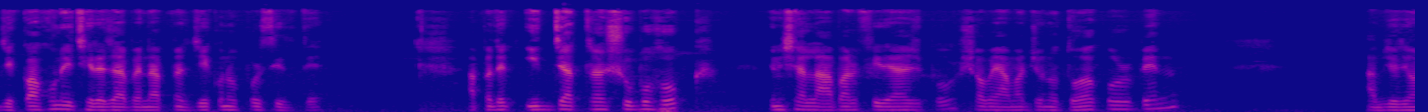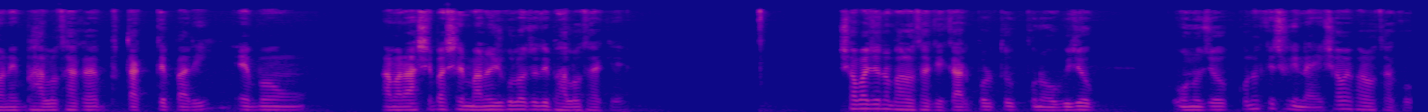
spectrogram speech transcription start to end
যে কখনোই ছেড়ে যাবে না আপনার যে কোনো পরিস্থিতিতে। আপনাদের ঈদ যাত্রা শুভ হোক। ইনশাল্লাহ আবার ফিরে আসব। সবাই আমার জন্য দোয়া করবেন। আমি যদি অনেক ভালো থাকা থাকতে পারি এবং আমার আশেপাশের মানুষগুলো যদি ভালো থাকে। সবাই যেন ভালো থাকে, কার তো কোনো অভিযোগ, অনুযোগ কোনো কিছুই নাই, সবাই ভালো থাকুক।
